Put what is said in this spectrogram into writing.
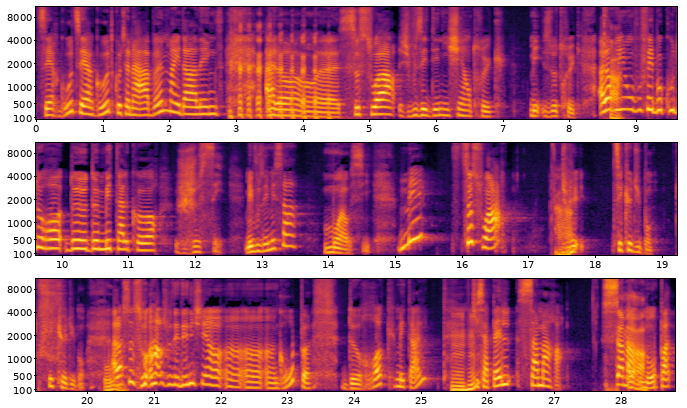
Sehr gut, sehr gut. Guten Abend, my darlings. Alors, euh, ce soir, je vous ai déniché un truc. Mais the truc. Alors Ah. oui, on vous fait beaucoup de, de, de metalcore, je sais. Mais vous aimez ça? Moi aussi. Mais ce soir, Ah. c'est que du bon. C'est que du bon. Alors ce soir, je vous ai déniché un, un- un- un groupe de rock metal Mhm. qui s'appelle Samara. Samara. Alors non, pas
